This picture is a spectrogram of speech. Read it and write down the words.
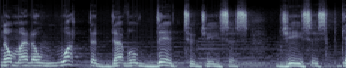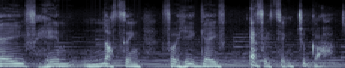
No matter what the devil did to Jesus, Jesus gave him nothing, for he gave everything to God.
